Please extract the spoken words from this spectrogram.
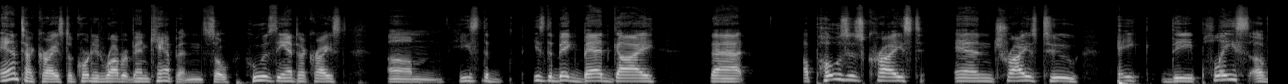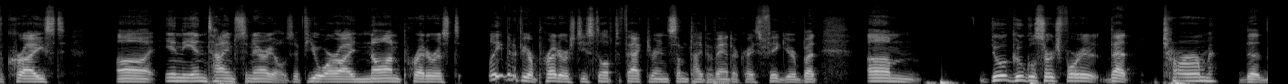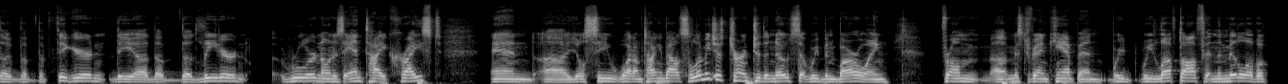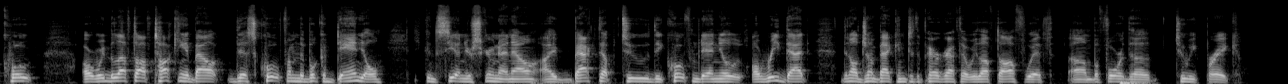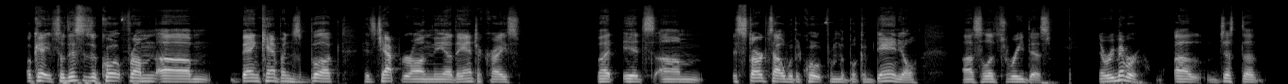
Antichrist, according to Robert Van Kampen. So who is the Antichrist? Um, he's the he's the big bad guy that opposes Christ and tries to take the place of Christ uh, in the end time scenarios. If you are a non preterist, well, even if you're a preterist, you still have to factor in some type of Antichrist figure. But um, do a Google search for that term, the the the, the figure, the uh, the the leader ruler known as Antichrist, and uh, you'll see what I'm talking about. So let me just turn to the notes that we've been borrowing from uh, Mr. Van Kampen. We we left off in the middle of a quote, or we left off talking about this quote from the book of Daniel. You can see on your screen right now. I backed up to the quote from Daniel. I'll read that, then I'll jump back into the paragraph that we left off with um, before the two week break. Okay, so this is a quote from um, Van Kampen's book, his chapter on the uh, the Antichrist, but it's um it starts out with a quote from the book of Daniel. Uh, so let's read this. Now remember, uh, just a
